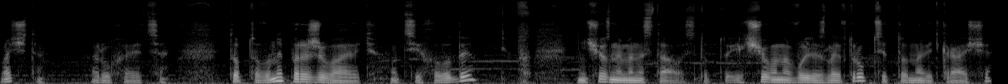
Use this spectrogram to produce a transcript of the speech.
Бачите? Рухається. Тобто вони переживають оці холоди, нічого з ними не сталося. Тобто, якщо вона вилізла і в трубці, то навіть краще.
